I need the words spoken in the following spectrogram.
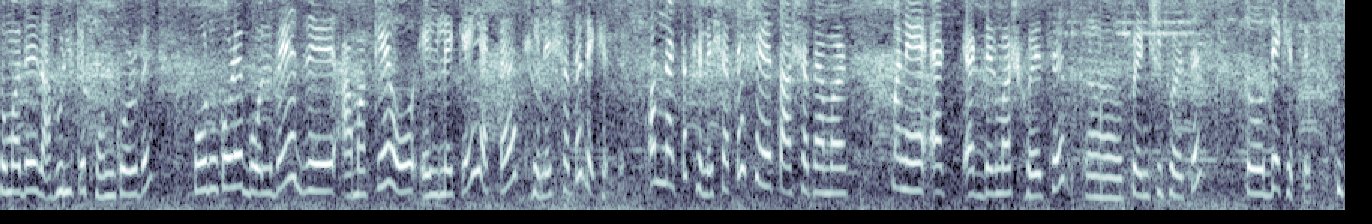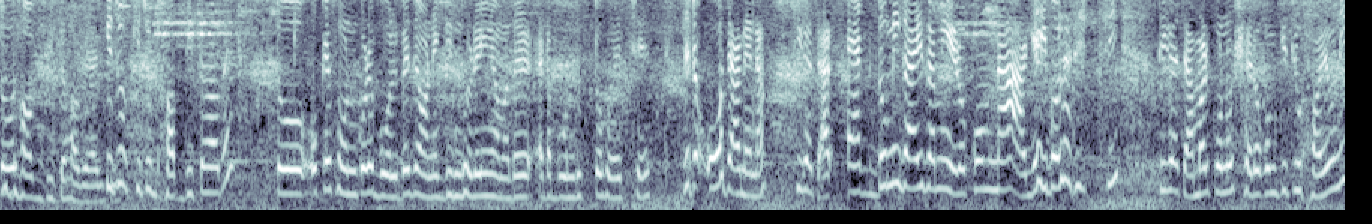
তোমাদের রাহুলকে ফোন করবে। ফোন করে বলবে যে আমাকে ও এই লেকেই একটা ছেলের সাথে দেখেছে। অন্য একটা ছেলের সাথে সে তার সাথে আমার মানে এক এক দেড় মাস হয়েছে ফ্রেন্ডশিপ হয়েছে। তো দেখেছে। কিছু ভাব দিতে হবে আর কিছু কিছু ভাব দিতে হবে। তো ওকে ফোন করে বলবে যে অনেক দিন ধরেই আমাদের একটা বন্ধুত্ব হয়েছে যেটা ও জানে না ঠিক আছে? আর একদমই গাইজ আমি এরকম না আগেই বলে দিচ্ছি ঠিক আছে? আমার কোনো সেরকম কিছু হয়নি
